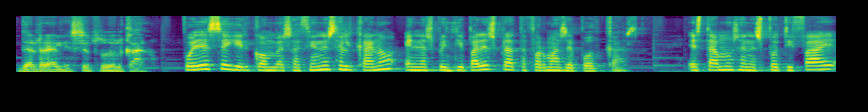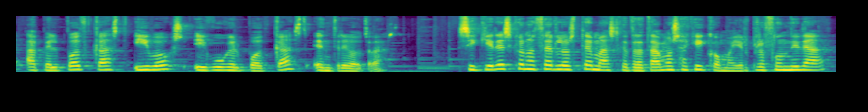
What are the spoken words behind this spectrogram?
del Real Instituto del Cano. Puedes seguir Conversaciones El Cano en las principales plataformas de podcast. Estamos en Spotify, Apple Podcast, Evox y Google Podcast, entre otras. Si quieres conocer los temas que tratamos aquí con mayor profundidad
